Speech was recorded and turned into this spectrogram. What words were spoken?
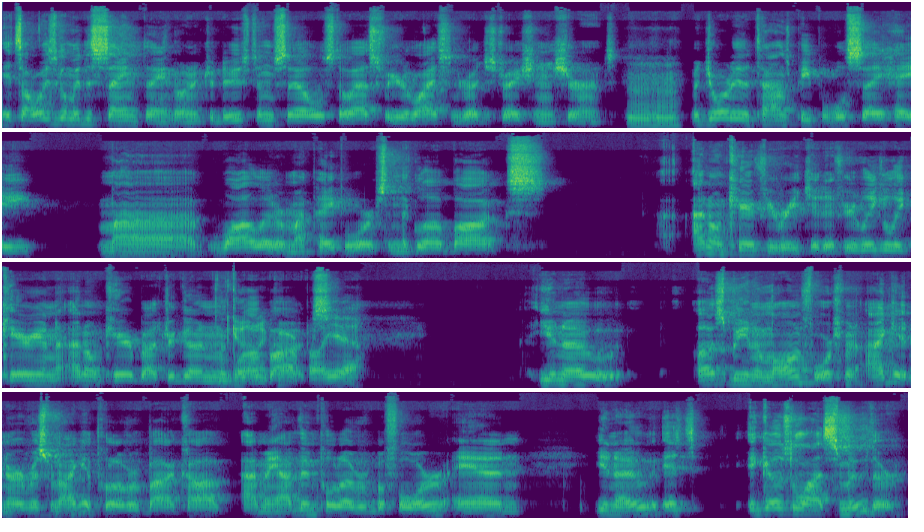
it's always going to be the same thing. They'll introduce themselves. They'll ask for your license, registration, insurance. hmm Majority of the times, people will say, "Hey, my wallet or my paperwork's in the glove box." I- don't care if you reach it. If you're legally carrying, I don't care about your gun in the Gun in glove the box. oh, yeah You know, us being in law enforcement, I get nervous when I get pulled over by a cop. I mean, I've been pulled over before, and you know, it's it goes a lot smoother.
